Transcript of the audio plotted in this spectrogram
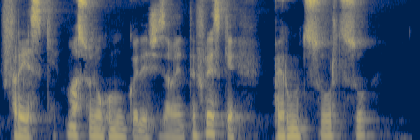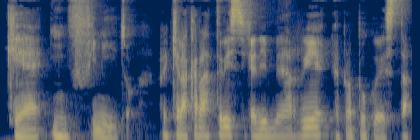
fresche, ma sono comunque decisamente fresche per un sorso che è infinito perché la caratteristica di Benrier è proprio questa,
